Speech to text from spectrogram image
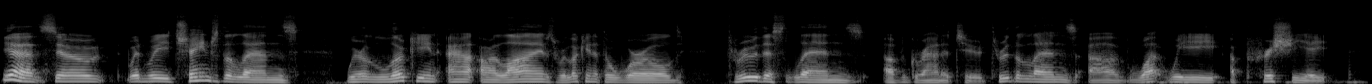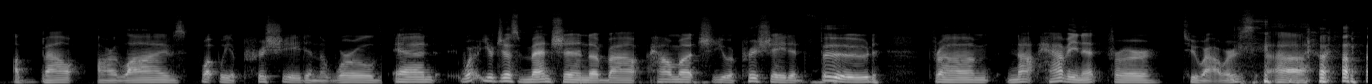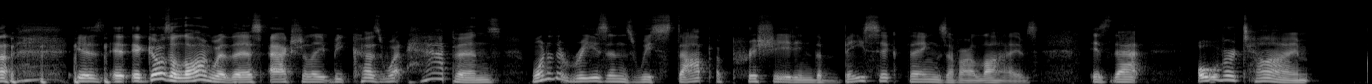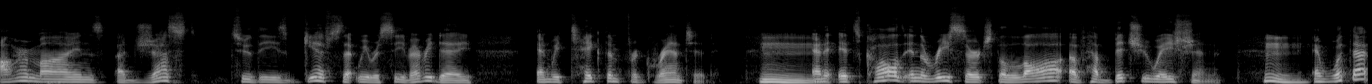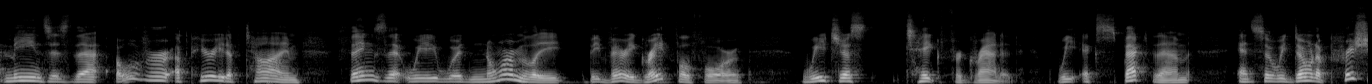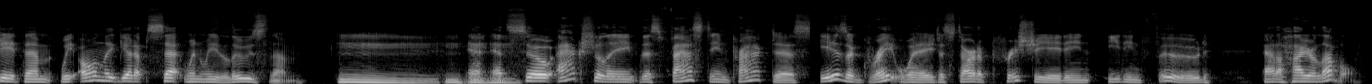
Yeah, so when we change the lens, we're looking at our lives, we're looking at the world through this lens of gratitude, through the lens of what we appreciate about our lives, what we appreciate in the world. And what you just mentioned about how much you appreciated food from not having it for two hours uh, is it, it goes along with this actually because what happens one of the reasons we stop appreciating the basic things of our lives is that over time our minds adjust to these gifts that we receive every day and we take them for granted Hmm. and it's called in the research the law of habituation Hmm. and what that means is that over a period of time, things that we would normally be very grateful for, we just take for granted. We expect them, and so we don't appreciate them. We only get upset when we lose them. Hmm. And, and so, actually, this fasting practice is a great way to start appreciating eating food at a higher level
